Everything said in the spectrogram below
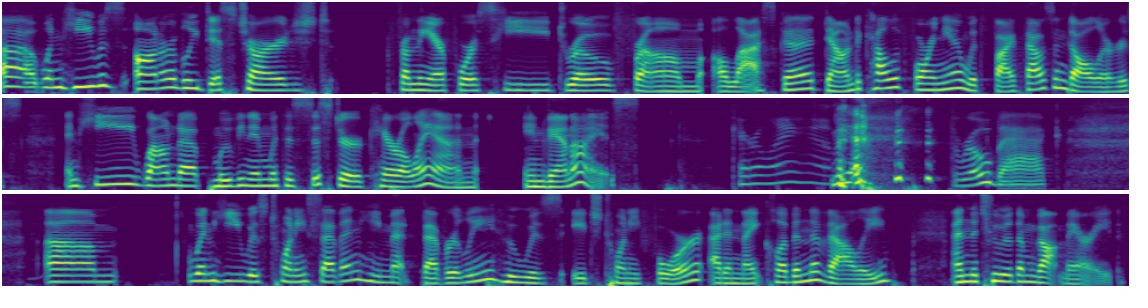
uh, when he was honorably discharged from the Air Force, he drove from Alaska down to California with five thousand dollars, and he wound up moving in with his sister Carol Ann in Van Nuys. Caroline. Throwback. Um, when he was 27, he met Beverly, who was age 24, at a nightclub in the Valley, and the two of them got married.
